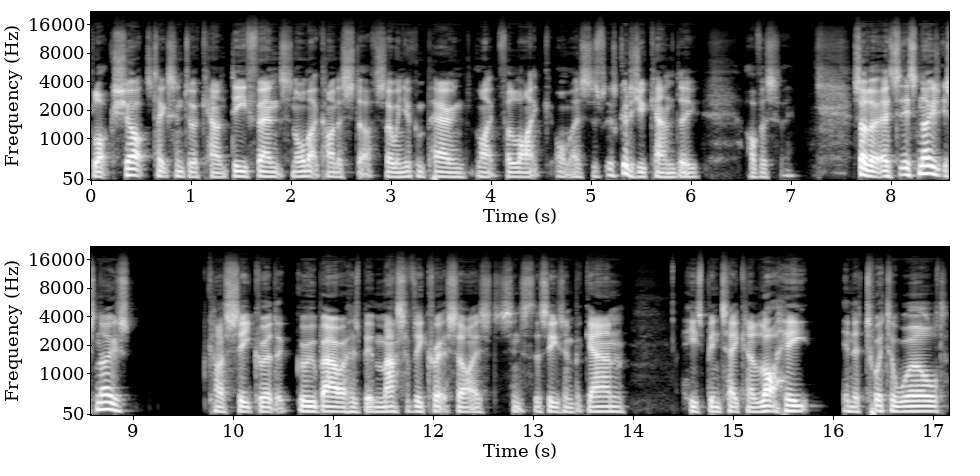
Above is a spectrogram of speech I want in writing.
block shots takes into account defense and all that kind of stuff. So when you're comparing like for like almost as, as good as you can do obviously. So look it's, it's no it's no kind of secret that Grubauer has been massively criticized since the season began. He's been taking a lot of heat in the twitter world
